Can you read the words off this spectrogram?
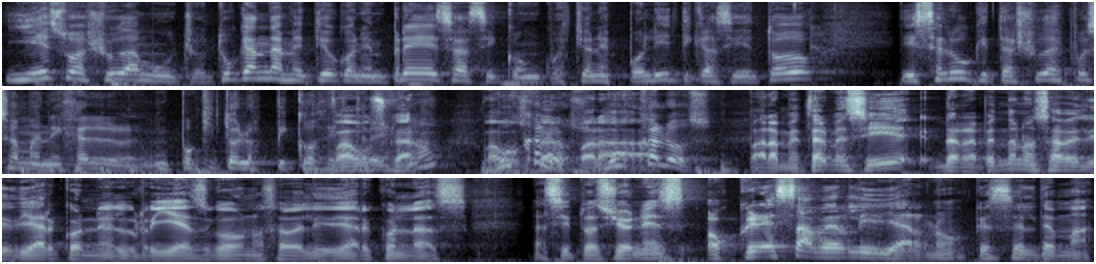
Y eso ayuda mucho. Tú que andas metido con empresas y con cuestiones políticas y de todo, es algo que te ayuda después a manejar un poquito los picos de va estrés, buscar, ¿no? Va buscar para, búscalos. para meterme. Sí, de repente no sabes lidiar con el riesgo, no sabes lidiar con las, las situaciones, o crees saber lidiar, ¿no? Que es el tema.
